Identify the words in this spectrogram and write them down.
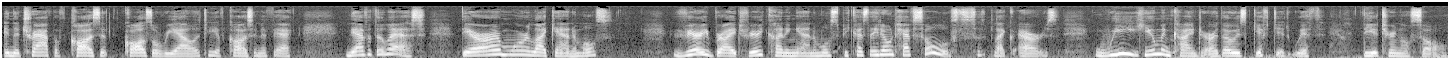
in the trap of cause, causal reality of cause and effect. Nevertheless, they are more like animals very bright, very cunning animals because they don't have souls like ours. We, humankind, are those gifted with the eternal soul.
